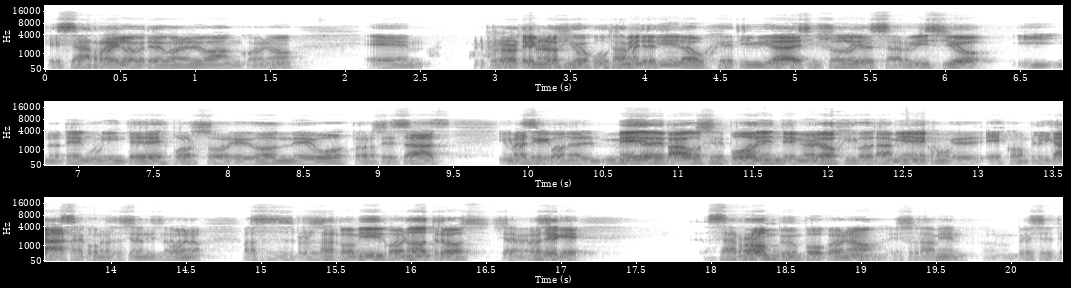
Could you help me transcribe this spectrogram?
ese arreglo que tengo con el banco, ¿no? Eh, el proveedor tecnológico justamente tiene la objetividad de si yo doy el servicio y no tengo un interés por sobre dónde vos procesás. Y me parece que cuando el medio de pago se pone en tecnológico también es como que es complicada esa conversación diciendo, bueno, vas a procesar conmigo y con otros. O sea, me parece que se rompe un poco, ¿no? Eso también con un PST.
